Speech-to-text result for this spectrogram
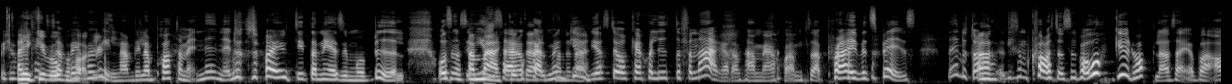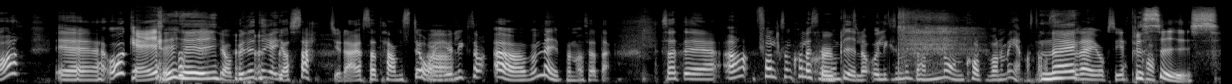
Och jag tänkte gud, vad, vad vill han? Vill han prata med mig? Nej, nej, då står han ju och tittar ner i sin mobil. Och sen så inser han själv, men gud, där. jag står kanske lite för nära den här människan. Så här, private space. Nej, då tar han Ja. liksom kvar stund, så bara, oh gud, hoppla. Så här, jag bara, ja, eh, okej. Hej hej. Jag, blev lite, jag satt ju där så att han står Ja. ju liksom över mig på något sätt. Där. Så att eh, ja, folk som kollar sina mobiler och liksom inte har någon koll på var de är någonstans. Nej, det där är ju också jättekonstigt. Precis.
